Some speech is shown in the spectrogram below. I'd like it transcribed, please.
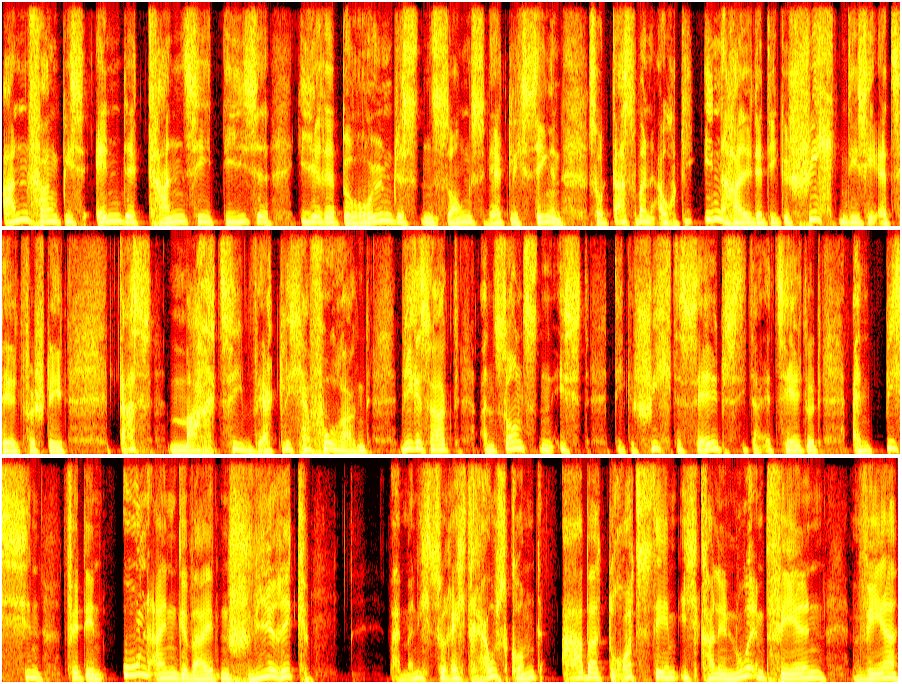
Anfang bis Ende kann sie diese ihre berühmtesten Songs wirklich singen, so dass man auch die Inhalte, die Geschichten, die sie erzählt, versteht. Das macht sie wirklich hervorragend. Wie gesagt, ansonsten ist die Geschichte selbst, die da erzählt wird, ein bisschen für den Uneingeweihten schwierig weil man nicht so recht rauskommt. Aber trotzdem, ich kann Ihnen nur empfehlen, wer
